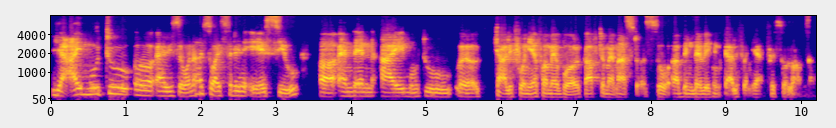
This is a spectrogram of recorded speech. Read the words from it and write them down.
yeah, I moved to uh, Arizona. So I studied in ASU, uh, and then I moved to uh, California for my work after my master's. So I've been living in California for so long now.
